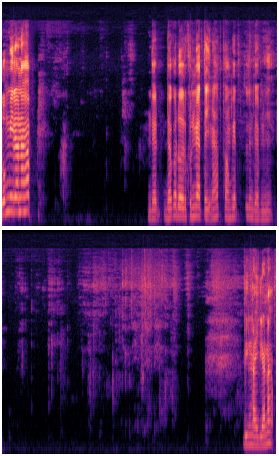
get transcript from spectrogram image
ล้มมีแล้วนะครับ เดี๋ยวเดี๋ยวก็โดนคุณแม่ตินะครับ ทองเพชรเล่นแบบนี้ วิ่งมาอีกแล้วนะครับ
